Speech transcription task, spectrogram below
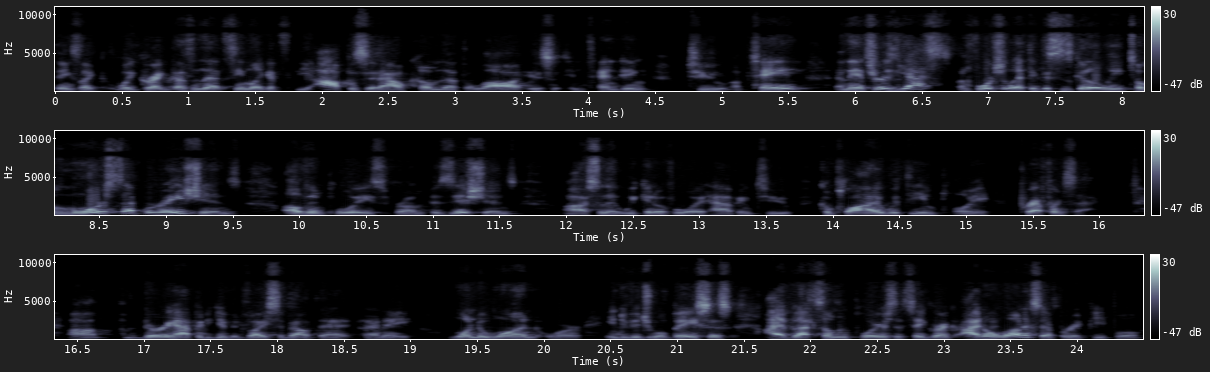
things like, wait, Greg, doesn't that seem like it's the opposite outcome that the law is intending to obtain? And the answer is yes. Unfortunately, I think this is going to lead to more separations of employees from positions uh, so that we can avoid having to comply with the Employee Preference Act. Um, I'm very happy to give advice about that on a one-to-one or individual basis. I've got some employers that say, Greg, I don't want to separate people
